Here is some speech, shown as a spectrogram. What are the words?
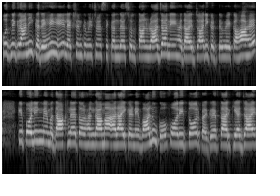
खुद निगरानी कर रहे हैं। इलेक्शन कमिश्नर सिकंदर सुल्तान राजा ने हदायत जारी करते हुए कहा है कि पोलिंग में मदाखलत और हंगामा आराई करने वालों को फौरी तौर पर गिरफ़्तार किया जाए।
